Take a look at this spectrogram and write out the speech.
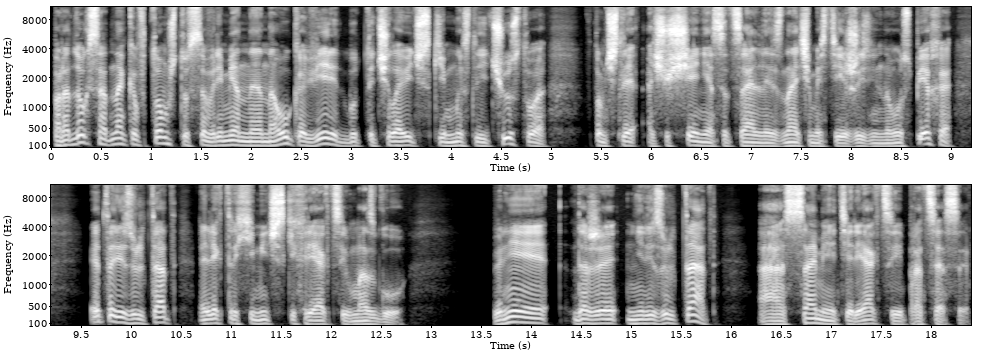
Парадокс, однако, в том, что современная наука верит, будто человеческие мысли и чувства, в том числе ощущение социальной значимости и жизненного успеха, это результат электрохимических реакций в мозгу. Вернее, даже не результат, а сами эти реакции и процессы.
